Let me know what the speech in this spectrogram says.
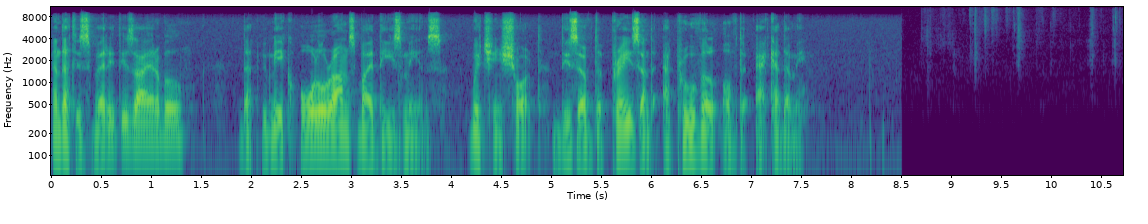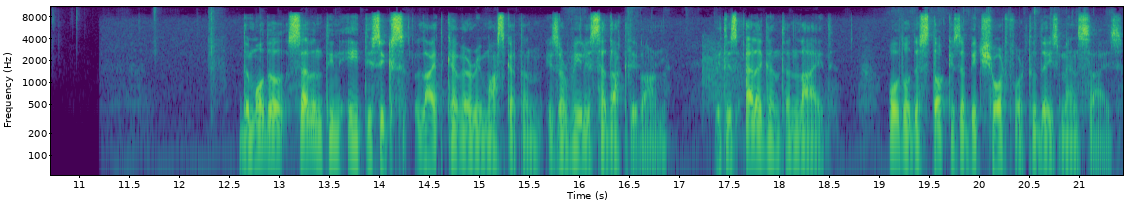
and that is very desirable that we make all our arms by these means, which in short deserve the praise and approval of the Academy. The model 1786 light cavalry mousqueton is a really seductive arm. It is elegant and light, although the stock is a bit short for today's men's size.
